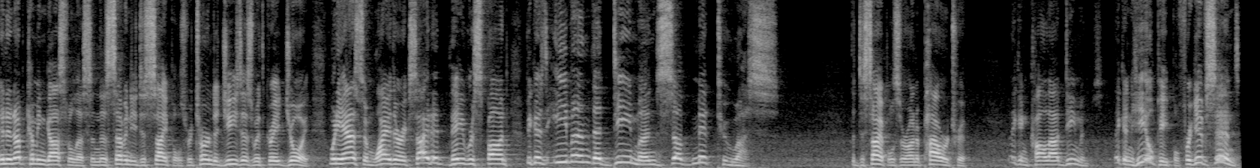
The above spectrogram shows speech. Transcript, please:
In an upcoming gospel lesson, the 70 disciples return to Jesus with great joy. When he asks them why they're excited, they respond, Because even the demons submit to us. The disciples are on a power trip. They can call out demons, they can heal people, forgive sins.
